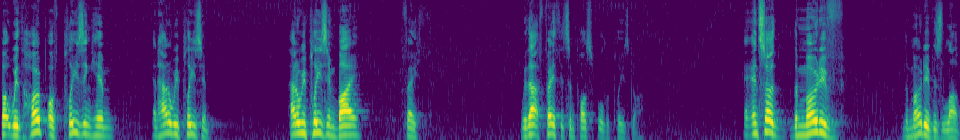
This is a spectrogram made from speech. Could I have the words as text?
but with hope of pleasing Him. And how do we please Him? How do we please Him? By faith. Without faith, it's impossible to please God. And so the motive, the motive is love.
